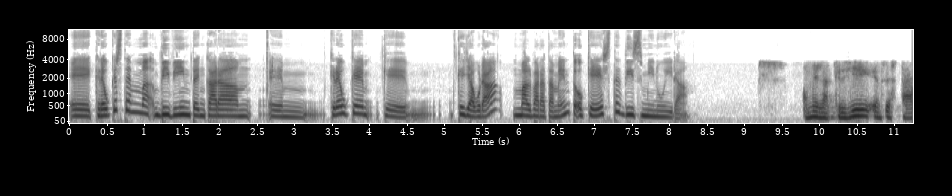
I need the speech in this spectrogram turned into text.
eh, creu que estem vivint encara... Eh, creu que, que, que hi haurà malbaratament o que este disminuirà? Home, la crisi ens està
